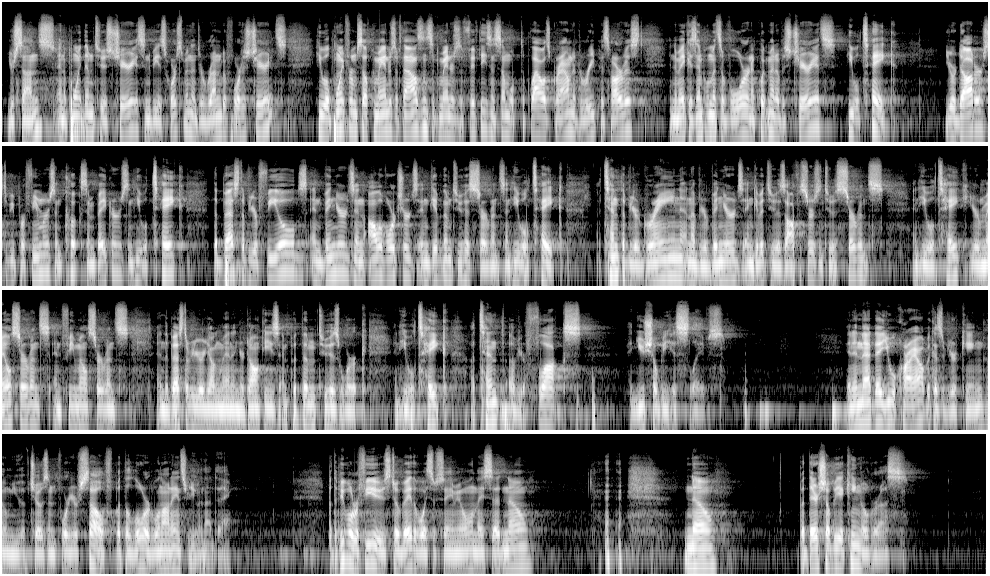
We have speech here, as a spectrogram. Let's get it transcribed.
your sons and appoint them to his chariots and to be his horsemen and to run before his chariots. He will appoint for himself commanders of thousands and commanders of fifties, and some to plow his ground and to reap his harvest and to make his implements of war and equipment of his chariots. He will take your daughters to be perfumers and cooks and bakers, and he will take the best of your fields and vineyards and olive orchards and give them to his servants, and he will take a tenth of your grain and of your vineyards and give it to his officers and to his servants and he will take your male servants and female servants and the best of your young men and your donkeys and put them to his work. And he will take a tenth of your flocks, and you shall be his slaves. And in that day you will cry out because of your king, whom you have chosen for yourself, but the Lord will not answer you in that day. But the people refused to obey the voice of Samuel, and they said, No, no, but there shall be a king over us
